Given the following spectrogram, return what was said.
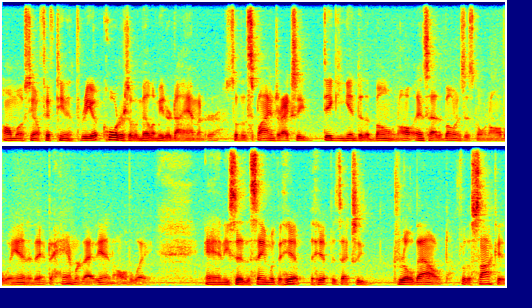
almost, you know, 15 and three quarters of a millimeter diameter. So the splines are actually digging into the bone. All inside the bone is just going all the way in, and they have to hammer that in all the way. And he said the same with the hip. The hip is actually drilled out for the socket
